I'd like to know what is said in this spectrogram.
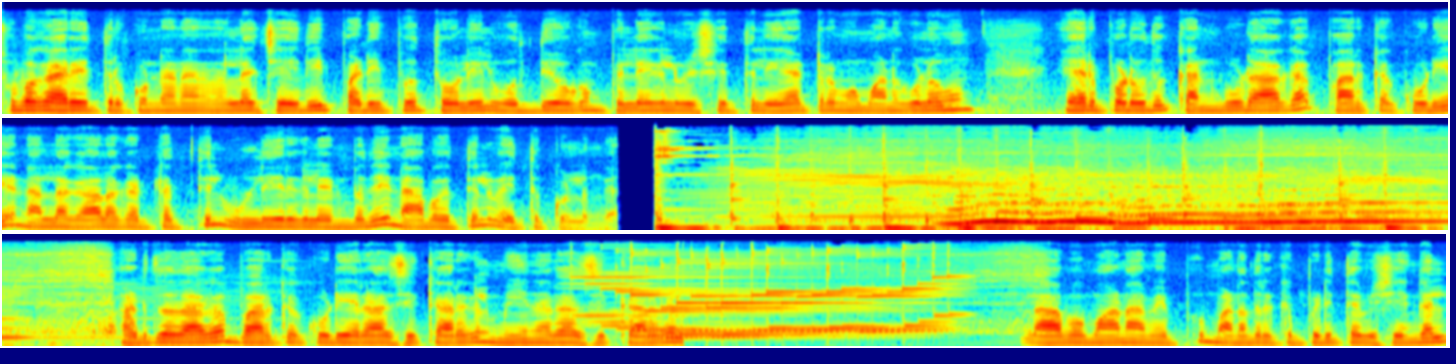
சுபகாரியத்திற்குண்டான நல்ல செய்தி படிப்பு தொழில் உத்தியோகம் பிள்ளைகள் விஷயத்தில் ஏற்றமும் அனுகூலமும் ஏற்படுவது கண்கூடாக பார்க்கக்கூடிய நல்ல காலகட்டத்தில் உள்ளீர்கள் என்பதை ஞாபகத்தில் வைத்துக் கொள்ளுங்கள். அடுத்ததாக பார்க்கக்கூடிய ராசிக்காரர்கள் மீன ராசிக்காரர்கள். லாபமான அமைப்பு மனதிற்கு பிடித்த விஷயங்கள்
